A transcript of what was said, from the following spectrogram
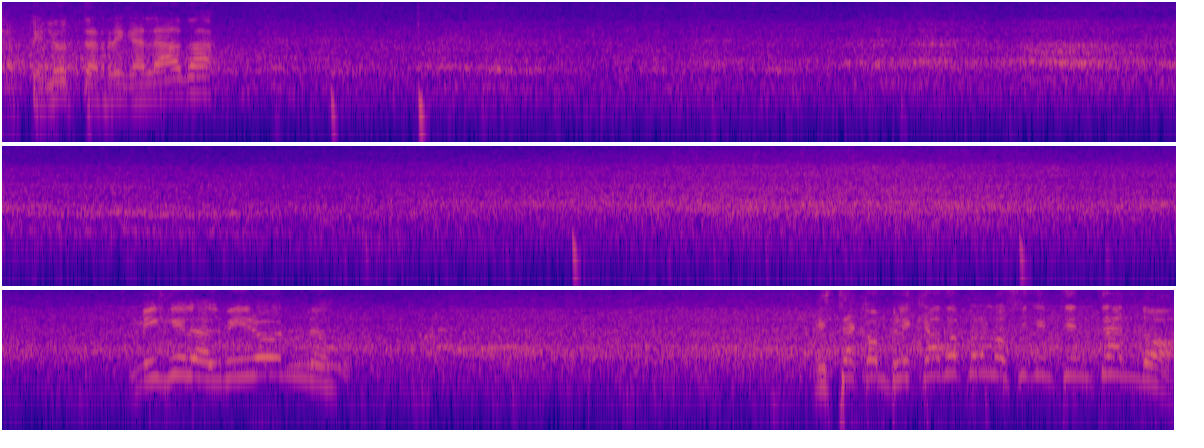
La pelota regalada. Miguel Almirón. Está complicado, pero lo sigue intentando.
